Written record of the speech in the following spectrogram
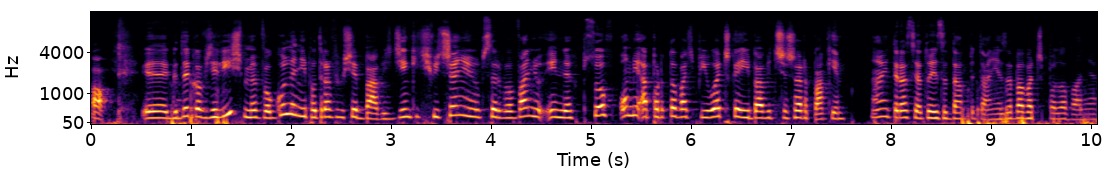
O, y, gdy go wzięliśmy, w ogóle nie potrafił się bawić. Dzięki ćwiczeniu i obserwowaniu innych psów umie aportować piłeczkę i bawić się szarpakiem. No i teraz ja tutaj zadam pytanie, zabawa czy polowanie?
